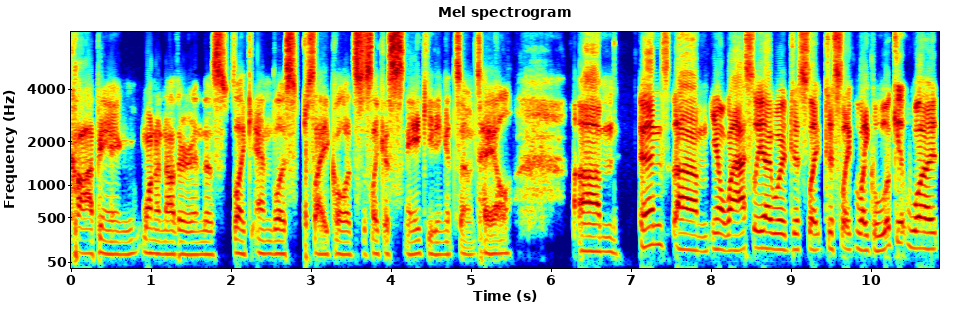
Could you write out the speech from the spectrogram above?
copying one another in this like endless cycle. It's just like a snake eating its own tail. Um, and um, you know, lastly, I would just like just like like look at what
